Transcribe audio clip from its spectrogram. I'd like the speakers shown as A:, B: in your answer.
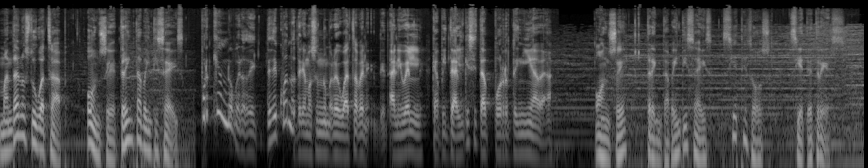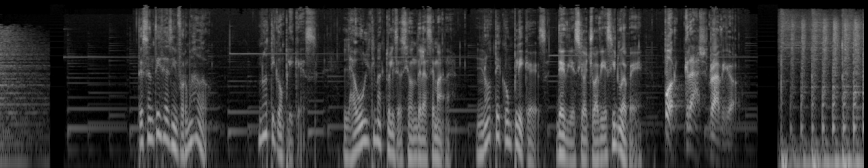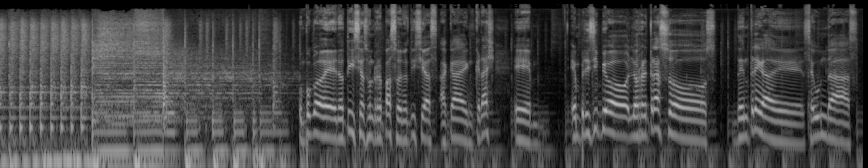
A: Mandanos tu WhatsApp 11 30 26.
B: ¿Por qué un número de.? ¿Desde cuándo tenemos un número de WhatsApp a nivel capital? ¿Qué es esta porteñada?
A: 11 30 26 72 73. ¿Te sentís desinformado? No te compliques. La última actualización de la semana. No te compliques, de 18 a 19,
B: por Crash Radio.
C: Un poco de noticias, un repaso de noticias acá en Crash. Eh, en principio, los retrasos de entrega de segundas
